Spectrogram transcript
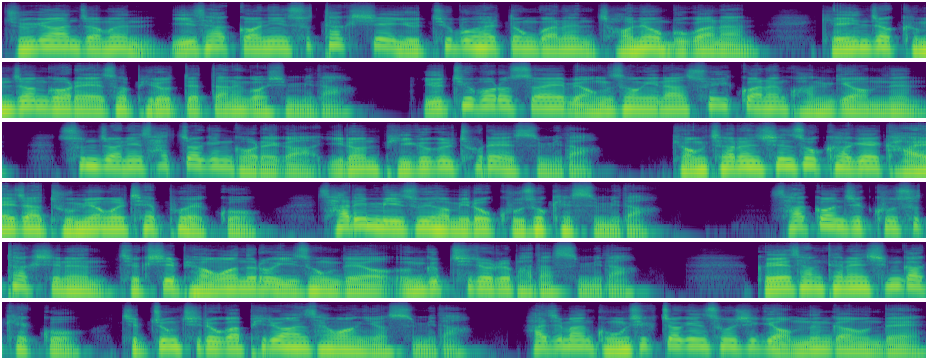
중요한 점은 이 사건이 수탁 씨의 유튜브 활동과는 전혀 무관한 개인적 금전 거래에서 비롯됐다는 것입니다. 유튜버로서의 명성이나 수익과는 관계없는 순전히 사적인 거래가 이런 비극을 초래했습니다. 경찰은 신속하게 가해자 2명을 체포했고 살인 미수 혐의로 구속했습니다. 사건 직후 수탁 씨는 즉시 병원으로 이송되어 응급치료를 받았습니다. 그의 상태는 심각했고 집중 치료가 필요한 상황이었습니다. 하지만 공식적인 소식이 없는 가운데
